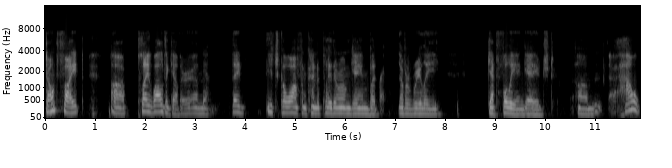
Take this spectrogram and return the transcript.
don't fight, uh, play well together, and yeah. they each go off and kind of play their own game, but right. never really get fully engaged. Um, how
